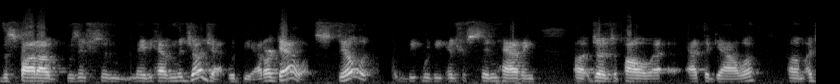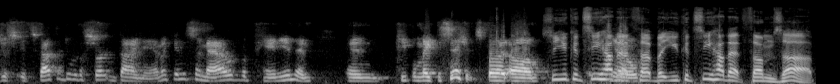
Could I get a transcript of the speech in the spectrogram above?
the spot I was interested in maybe having the judge at would be at our gala. Still be, would be interested in having uh, Judge Apollo at, at the gala. Um, I just it's got to do with a certain dynamic, and it's a matter of opinion, and and people make decisions. But um, So you could see how that, know- th- but you could see how that thumbs up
